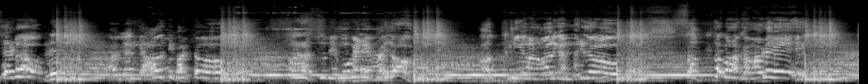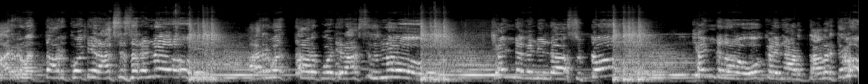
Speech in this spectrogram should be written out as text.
ಶರಣು ಯಾವತಿ ಕೊಟ್ಟು ಸರಸ್ವತಿ ಮುಗಡೆ ಕೊಯ್ದು. ಅಗ್ನಿಯ ನಾಲಿಗೆ ಮರಿದು ಸಪ್ತಭಾಗ ಮಾಡಿ ಅರವತ್ತಾರು ಕೋಟಿ ರಾಕ್ಷಸರನ್ನು ಅರವತ್ತಾರು ಕೋಟಿ ರಾಕ್ಷಸರನ್ನು ಕೆಂಡಗಣ್ಣಿಂದ ಸುಟ್ಟು ಕೆಂಡದ ಓಕಳಿನ ಆಡುತ್ತಾ ಬರ್ತಾರೋ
